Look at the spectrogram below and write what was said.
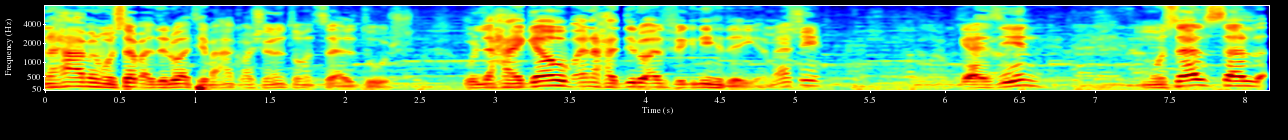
أنا هعمل مسابقة دلوقتي معاكم عشان أنتوا ما تسألتوش. واللي هيجاوب أنا هديله 1000 جنيه هدية. ماشي؟ جاهزين؟ مسلسل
